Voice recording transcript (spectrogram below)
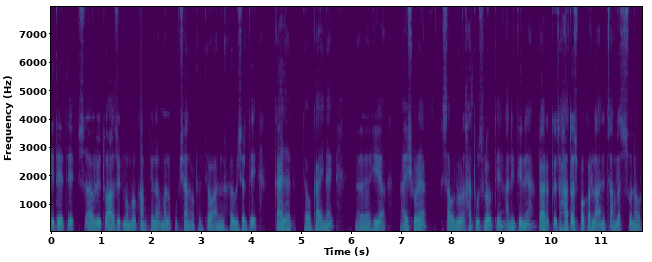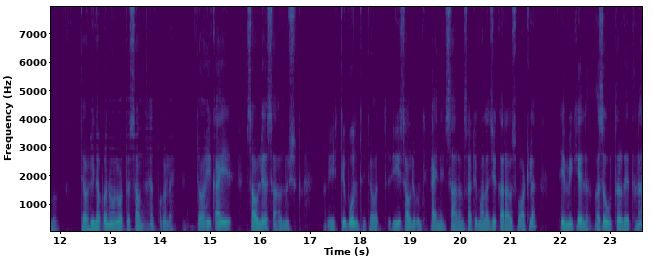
तिथे येते. सावली तू आज एक नंबर काम केला. मला खूप छान वाटलं. तेव्हा अनुष्का विचारते काय झालं? तेव्हा काय नाही. ही ऐश्वर्या सावलीवर हात उचलवते आणि तिने डायरेक्ट त्याचा हातच पकडला आणि चांगलाच सुनावलं. तेव्हा हिला पण वाटतं सावलीने हात पकडलाय. तेव्हा ही काय सावली असं अनुष ती बोलते तेव्हा ही सावली बोलते काय नाही सारंगसाठी मला जे करावंसं वाटलं ते मी केलं. असं उत्तर देताना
